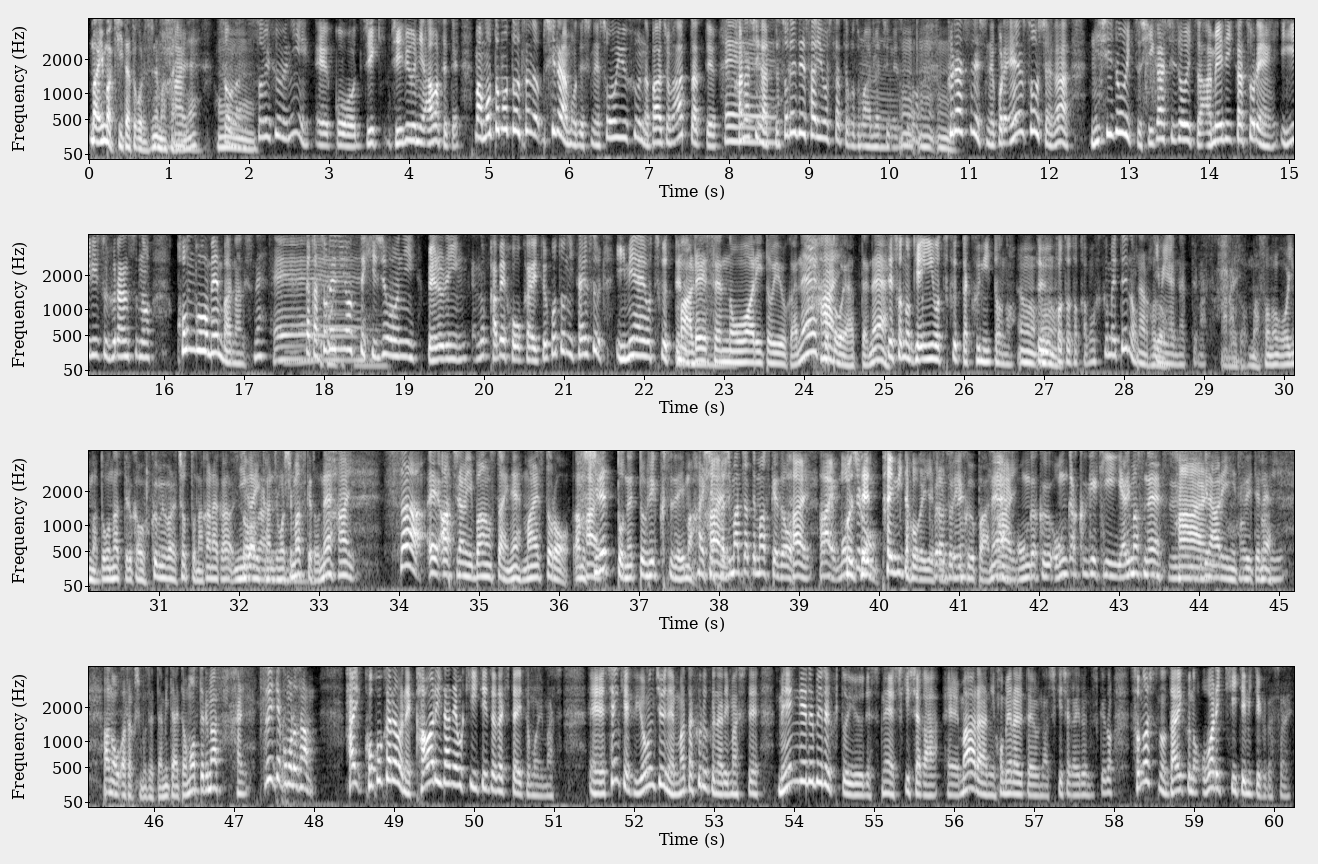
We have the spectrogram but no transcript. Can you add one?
まあ今聞いたところですねまさにね、はい、そうなんです、そういうふうに、えーこう時時流に合わせて。もともとシラーもですねそういうふうなバージョンがあったっていう話があってそれで採用したってこともあるらしいんですけど、プラスですねこれ演奏者が西ドイツ東ドイツアメリカソ連イギリスフランスの混合メンバーなんですね。だからそれによって非常にベルリンの壁崩壊ということに対する意味合いを作ってる。まあ冷戦の終わりというかね、はい。ことをやってね。でその原因を作った国との、うんうん。ということとかも含めての意味合いになってます。なるほど、まあ、その後今どうなってるかを含めばちょっとなかなか苦い感じもしますけどね。はいさあえあちなみにバーンスタインねマエストロあの、はいしれっとネットフリックスで今配信はい始まっちゃってますけど、はい。これもちろん。絶対見た方がいいやつブラッドリー・ですね。クーパーね、はい。音楽音楽劇やりますね。続きはい。続きのアリーに続いてねあの私も絶対見たいと思っております、はい続いて小室さんはい、ここからはね、変わり種を聞いていただきたいと思います。えー1940年、また古くなりまして、メンゲルベルクというですね、指揮者が、えーマーラーに褒められたような指揮者がいるんですけど、その人の大工の終わり聞いてみてください。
